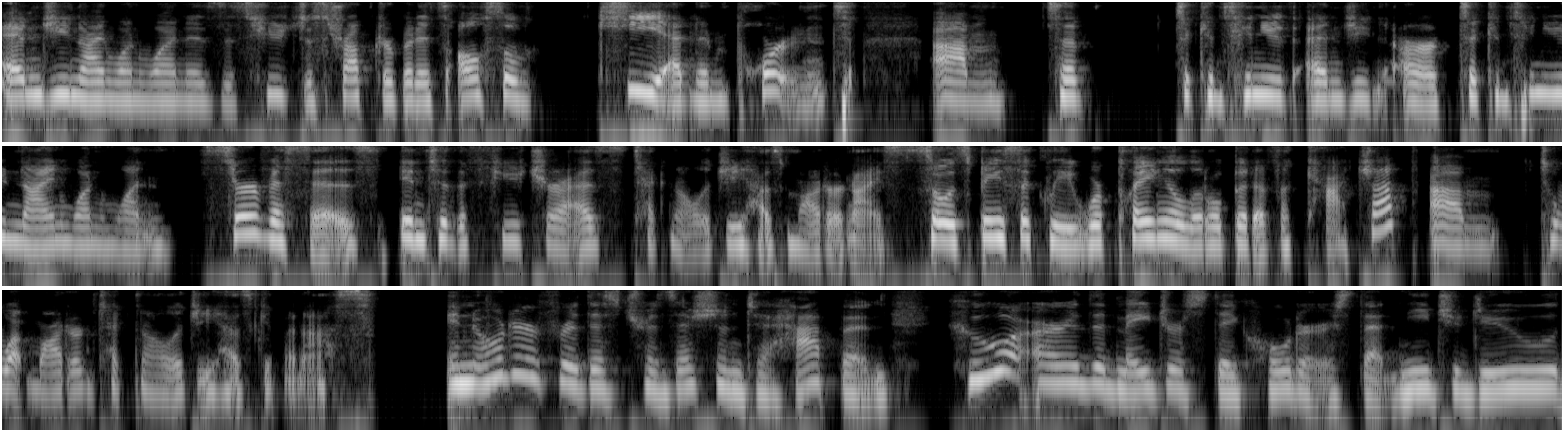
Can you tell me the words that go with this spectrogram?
NG911 is this huge disruptor, but it's also key and important um, to to continue the engine or to continue 911 services into the future as technology has modernized. So it's basically we're playing a little bit of a catch up um, to what modern technology has given us. In order for this transition to happen, who are the major stakeholders that need to do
